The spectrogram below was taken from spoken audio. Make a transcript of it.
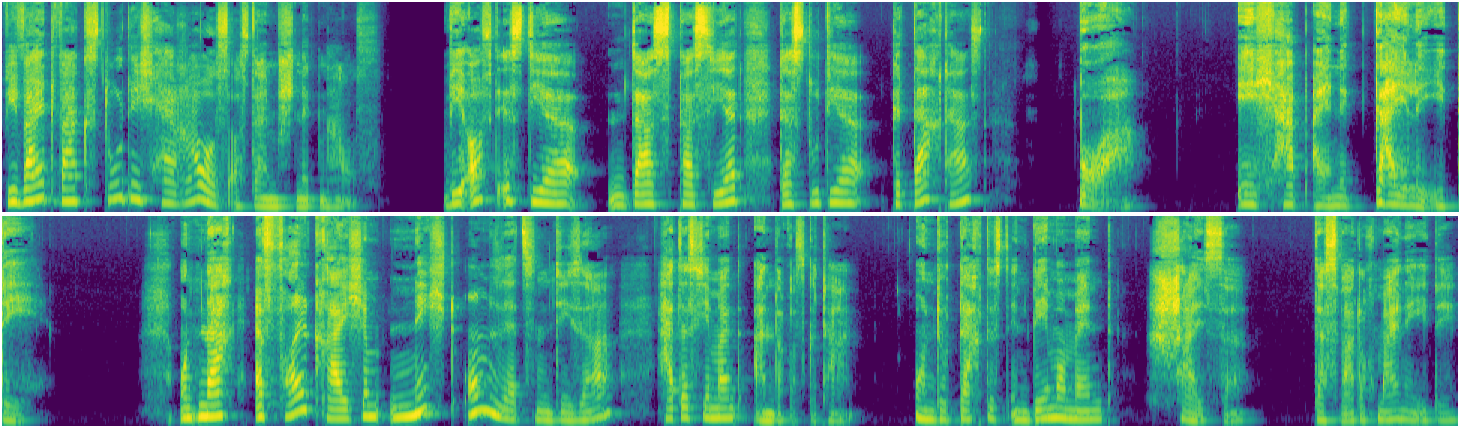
Wie weit wagst du dich heraus aus deinem Schneckenhaus? Wie oft ist dir das passiert, dass du dir gedacht hast, boah, ich hab eine geile Idee. Und nach erfolgreichem Nicht-Umsetzen dieser hat es jemand anderes getan. Und du dachtest in dem Moment, Scheiße, das war doch meine Idee.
